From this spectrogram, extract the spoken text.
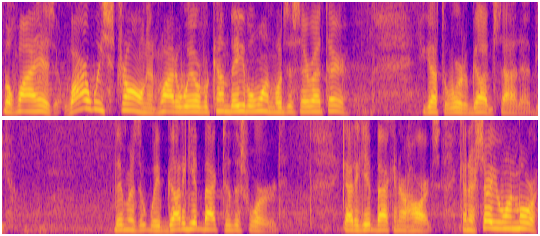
But why is it? Why are we strong and why do we overcome the evil one? What does it say right there? You got the Word of God inside of you. We've got to get back to this Word. Got to get back in our hearts. Can I show you one more?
